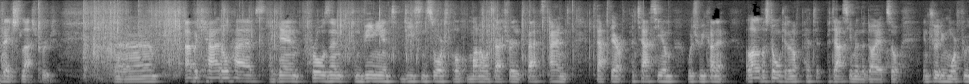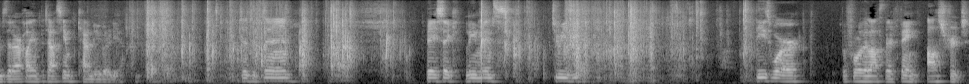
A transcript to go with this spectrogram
Veg slash fruit. Um, avocado halves, again, frozen, convenient, decent source of monounsaturated fats and that there potassium, which we kind of, a lot of us don't get enough pot potassium in the diet, so including more foods that are high in potassium can be a good idea. Basic lean mince, too easy. These were, before they lost their thing, ostrich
